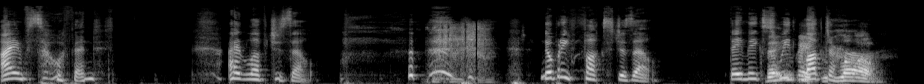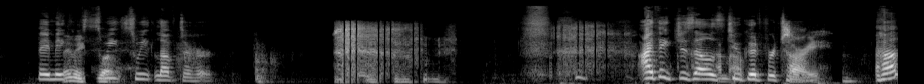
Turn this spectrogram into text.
I am so offended. I love Gisele. Nobody fucks Gisele. They make They sweet make love to her. They make, They make sweet, love. sweet love to her. I think Gisele is I'm too out. good for Tom. Sorry. Huh?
